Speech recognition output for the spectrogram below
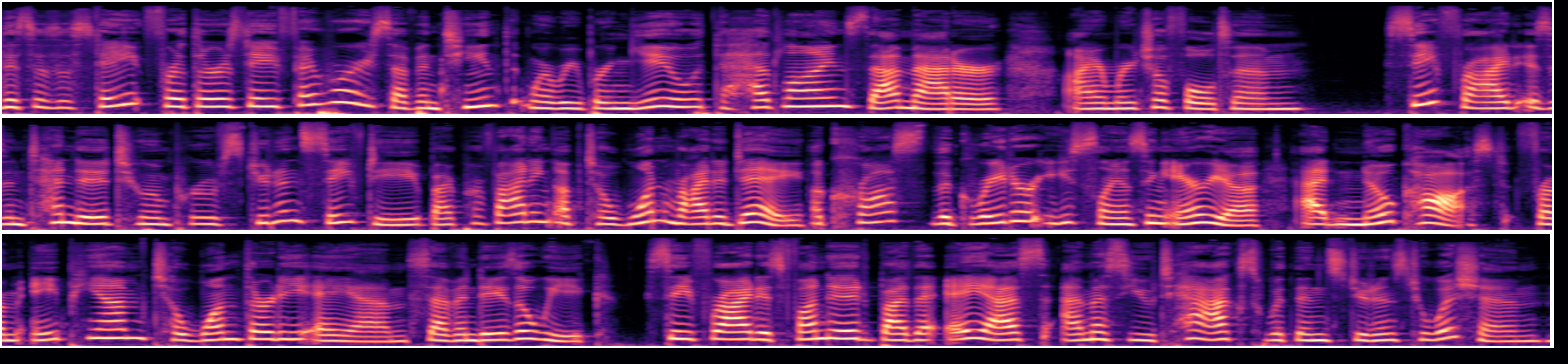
This is a state for Thursday, February 17th, where we bring you the headlines that matter. I am Rachel Fulton. Safe Ride is intended to improve student safety by providing up to one ride a day across the greater East Lansing area at no cost from 8 p.m. to 1:30 a.m. 7 days a week. Safe Ride is funded by the ASMSU tax within students' tuition.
